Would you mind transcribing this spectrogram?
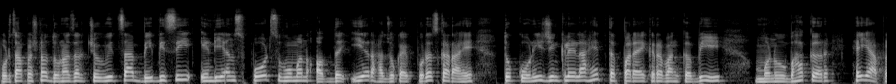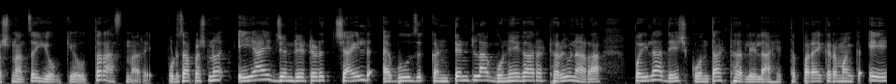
पुढचा प्रश्न दोन हजार चोवीसचा BBC Indian sports woman of the year हा जो काही पुरस्कार आहे तो कोणी जिंकलेला आहे? तर पर्याय क्रमांक बी मनु भाकर. हे या प्रश्नाचं योग्य उत्तर असणार आहे. पुढचा प्रश्न A I generated child abuse कंटेंटला गुन्हेगार ठरविणारा पहिला देश कोणता ठरलेला आहे? तर पर्याय क्रमांक ए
